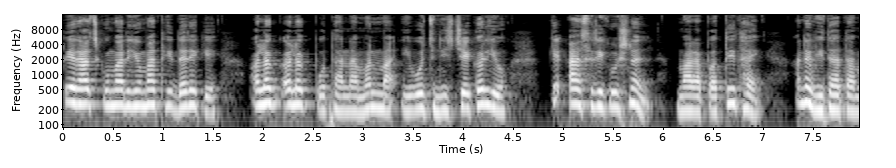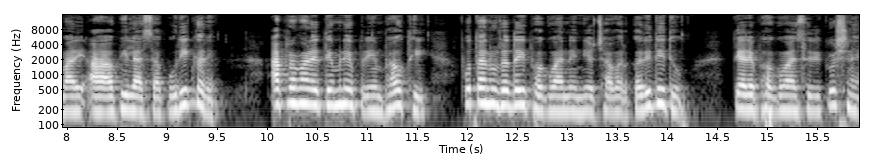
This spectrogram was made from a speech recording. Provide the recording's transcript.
તે રાજકુમારીઓમાંથી દરેકે અલગ અલગ પોતાના મનમાં એવો જ નિશ્ચય કર્યો કે આ શ્રી કૃષ્ણ જ મારા પતિ થાય અને વિધાતા મારી આ અભિલાષા પૂરી કરે. આ પ્રમાણે તેમણે પ્રેમભાવથી પોતાનું હૃદય ભગવાનને ન્યોછાવર કરી દીધું. ત્યારે ભગવાન શ્રી કૃષ્ણે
